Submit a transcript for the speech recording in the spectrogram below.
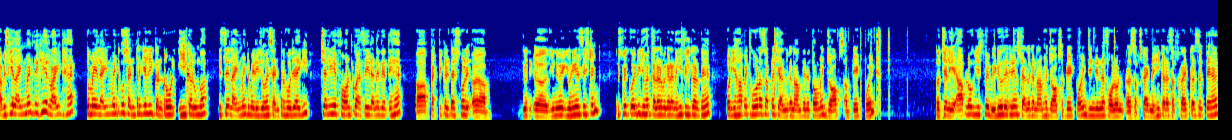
अब इसकी अलाइनमेंट देखिए राइट है तो मैं अलाइनमेंट को सेंटर के लिए कंट्रोल ई e करूँगा। इससे अलाइनमेंट मेरी जो है सेंटर हो जाएगी। चलिए फॉन्ट को ऐसे ही रहने देते हैं। Practical test for junior assistant इस पर कोई भी जो है कलर वगैरह नहीं फिल करते हैं। और यहाँ पे थोड़ा सा अपने चैनल का नाम दे देता हूँ मैं जॉब्स अपडेट पॉइंट तो चलिए, आप लोग इस पे वीडियो देख रहे हैं, उस चैनल का नाम है जॉब्स अपडेट पॉइंट जिन जिन ने फॉलो सब्सक्राइब नहीं करा सब्सक्राइब कर सकते हैं।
